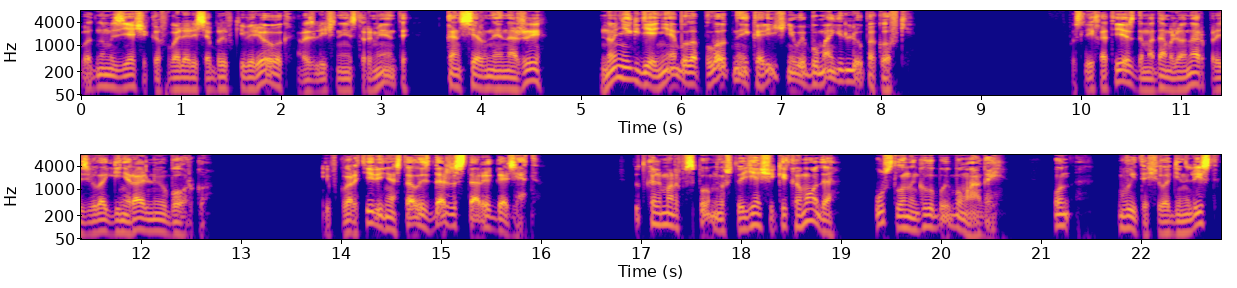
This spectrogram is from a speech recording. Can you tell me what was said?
В одном из ящиков валялись обрывки веревок, различные инструменты, консервные ножи, но нигде не было плотной коричневой бумаги для упаковки. После их отъезда мадам Леонар произвела генеральную уборку. И в квартире не осталось даже старых газет. Тут Кальмар вспомнил, что ящики комода усланы голубой бумагой. Он вытащил один лист,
